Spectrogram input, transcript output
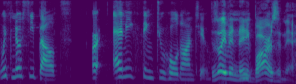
with no seatbelt or anything to hold on to. There's not even any mm. bars in there.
